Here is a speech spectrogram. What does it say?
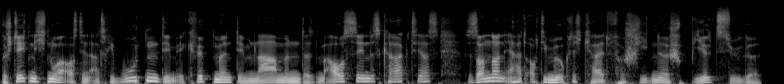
besteht nicht nur aus den Attributen, dem Equipment, dem Namen, dem Aussehen des Charakters, sondern er hat auch die Möglichkeit, verschiedene Spielzüge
